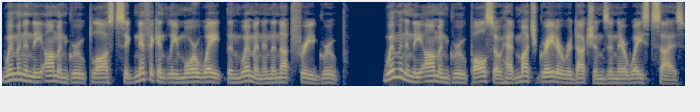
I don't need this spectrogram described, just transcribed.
women in the almond group lost significantly more weight than women in the nut-free group. Women in the almond group also had much greater reductions in their waist size,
